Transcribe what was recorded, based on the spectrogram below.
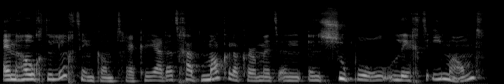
en hoog de lucht in kan trekken. Ja, dat gaat makkelijker met een, een soepel, licht iemand.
